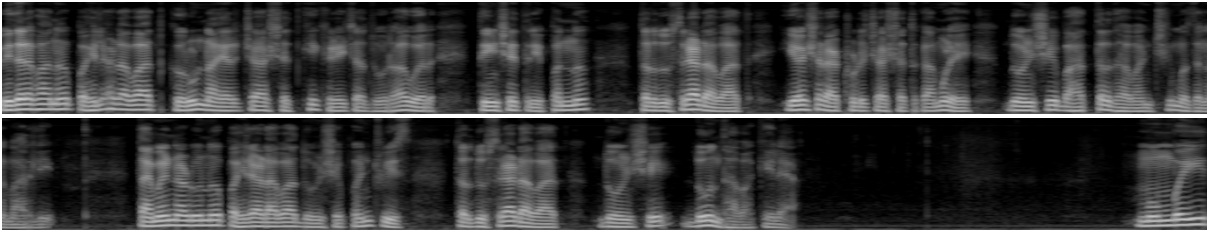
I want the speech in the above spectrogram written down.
विदर्भानं पहिल्या डावात करुण नायरच्या शतकी खेळीच्या जोरावर तीनशे त्रेपन्न तर दुसऱ्या डावात यश राठोडच्या शतकामुळे दोनशे बहात्तर धावांची मजल मारली. तामिळनाडूनं पहिल्या डावात दोनशे पंचवीस तर दुसऱ्या डावात दोनशे दोन धावा केल्या. मुंबईत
